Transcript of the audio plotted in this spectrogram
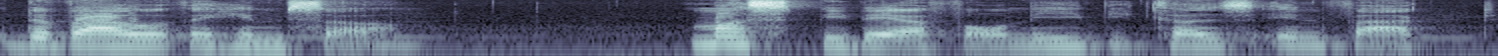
The vow of ahimsa must be there for me because, in fact,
